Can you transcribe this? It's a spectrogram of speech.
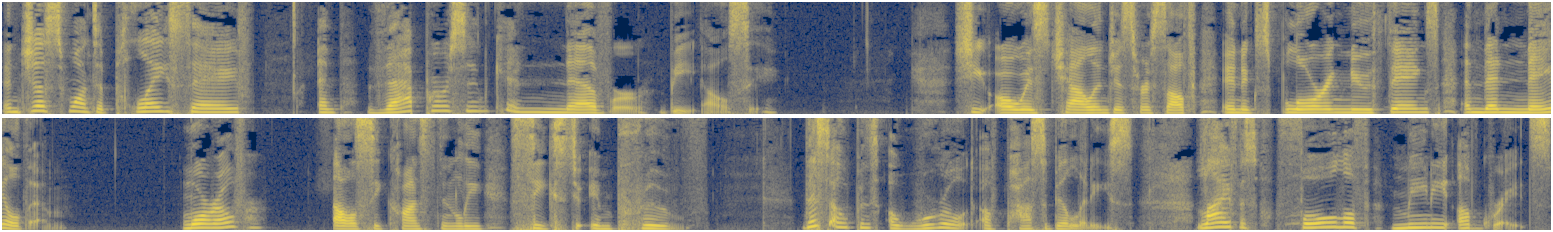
and just want to play safe, and that person can never be Elsie. She always challenges herself in exploring new things and then nail them. Moreover, Elsie constantly seeks to improve. This opens a world of possibilities. Life is full of mini upgrades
